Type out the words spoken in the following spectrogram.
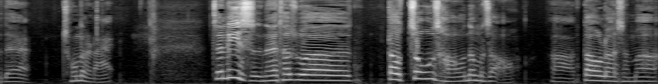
的从哪儿来？这历史呢？他说到周朝那么早啊，到了什么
